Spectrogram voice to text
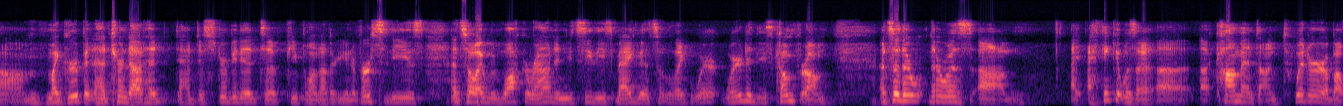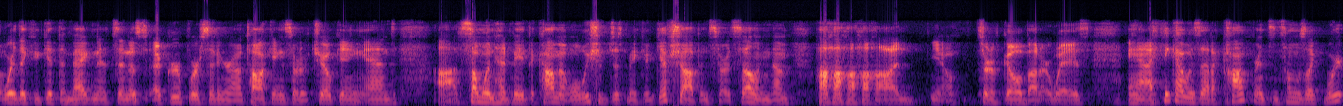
um, my group it had turned out had, had distributed to people in other universities. And so I would walk around and you'd see these magnets. like, where where did these come from? And so there there was um, I, I, think it was a, a, a, comment on Twitter about where they could get the magnets, and a group were sitting around talking, sort of joking, and uh, someone had made the comment, "Well, we should just make a gift shop and start selling them." Ha ha ha ha ha, and you know, sort of go about our ways. And I think I was at a conference, and someone was like, "Where?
